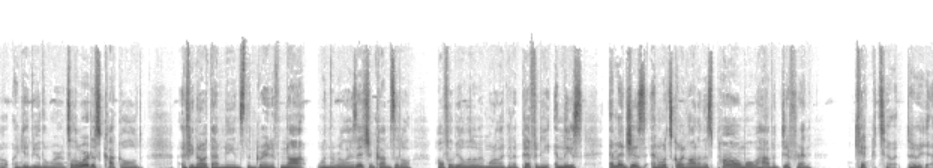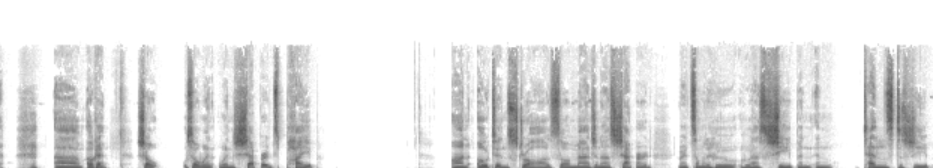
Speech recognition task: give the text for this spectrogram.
Oh, I gave you the word. So the word is cuckold. If you know what that means, then great. If not, when the realization comes, it'll hopefully be a little bit more like an epiphany. And these images and what's going on in this poem will have a different kick to it, do you? Um, okay, so so when when shepherds pipe on oaten straws, so imagine a shepherd, right? Somebody who who has sheep and and tends to sheep,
